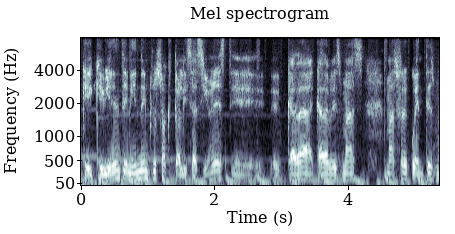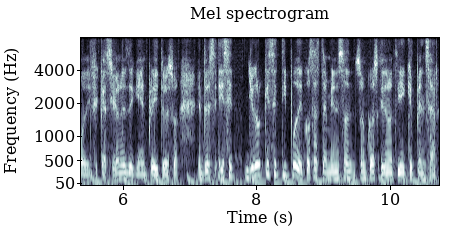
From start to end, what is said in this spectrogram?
que, que, vienen teniendo incluso actualizaciones de, cada, cada vez más, más frecuentes, modificaciones de gameplay y todo eso. Entonces, ese, yo creo que ese tipo de cosas también son, son cosas que uno tiene que pensar.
